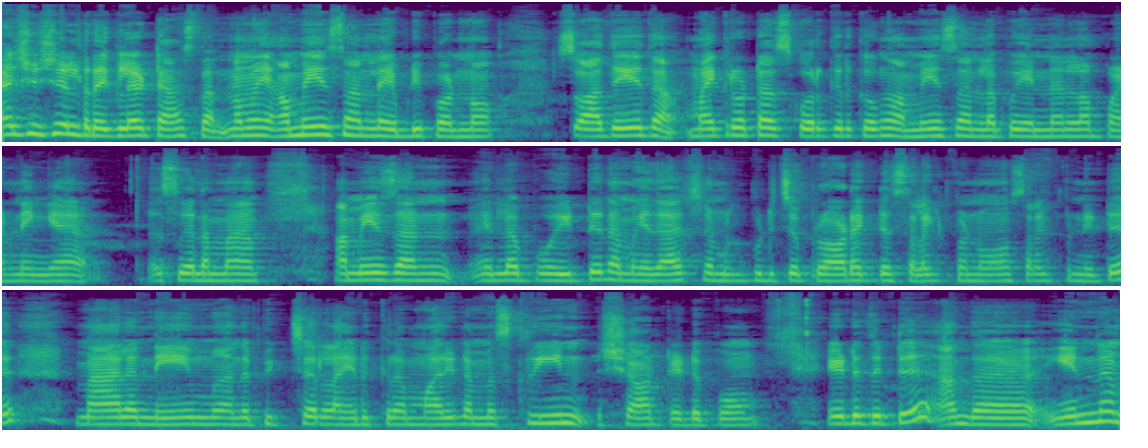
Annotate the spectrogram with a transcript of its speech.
ஆஸ் யூஷுவல் ரெகுலர் டாஸ்க் தான். நம்ம அமேசானில் எப்படி பண்ணோம்? ஸோ அதே தான் மைக்ரோ டாஸ்க் ஒர்க் இருக்கவங்க அமேசானில் போய் என்னெல்லாம் பண்ணீங்க? ஸோ நம்ம அமேசான் எல்லாம் போயிட்டு நம்ம ஏதாச்சும் நம்மளுக்கு பிடிச்ச ப்ராடக்ட்டை செலக்ட் பண்ணுவோம். செலக்ட் பண்ணிவிட்டு மேலே நேம் அந்த பிக்சர்லாம் இருக்கிற மாதிரி நம்ம ஸ்க்ரீன் ஷாட் எடுப்போம். எடுத்துட்டு அந்த என்ன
